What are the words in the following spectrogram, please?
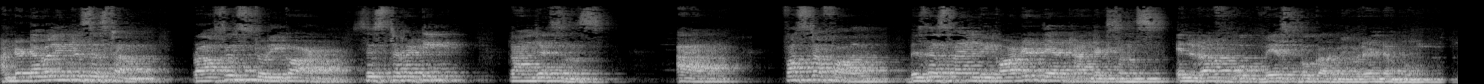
under double entry system process to record systematic transactions are first of all businessmen recorded their transactions in rough book, waste book or memorandum book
